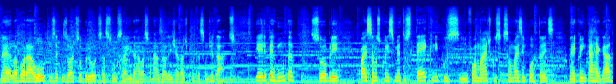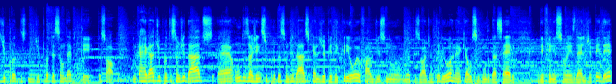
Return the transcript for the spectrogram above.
né, elaborar outros episódios sobre outros assuntos ainda relacionados à Lei Geral de Proteção de Dados. E aí ele pergunta sobre quais são os conhecimentos técnicos e informáticos que são mais importantes né, que o encarregado de, pro de proteção deve ter. Pessoal, encarregado de proteção de dados é um dos agentes de proteção de dados que a LGPD criou, eu falo disso no, no episódio anterior, né, que é o segundo da série Definições da LGPD.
